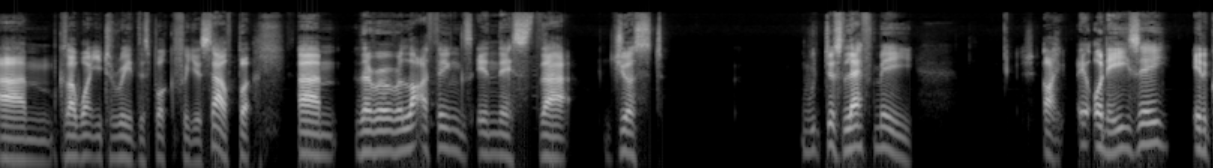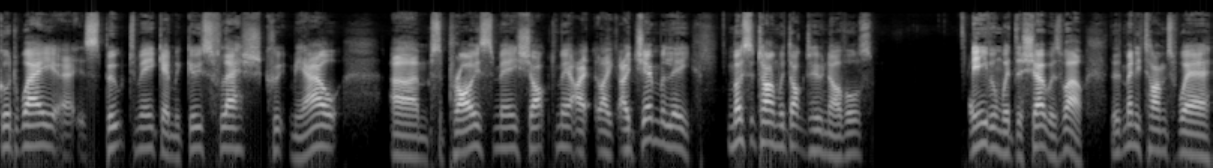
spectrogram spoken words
um because um, I want you to read this book for yourself. But um, there are a lot of things in this that just just left me like uneasy in a good way. Uh, it spooked me, gave me goose flesh, creeped me out, um, surprised me, shocked me. I like I generally most of the time with Doctor Who novels, even with the show as well. There's many times where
